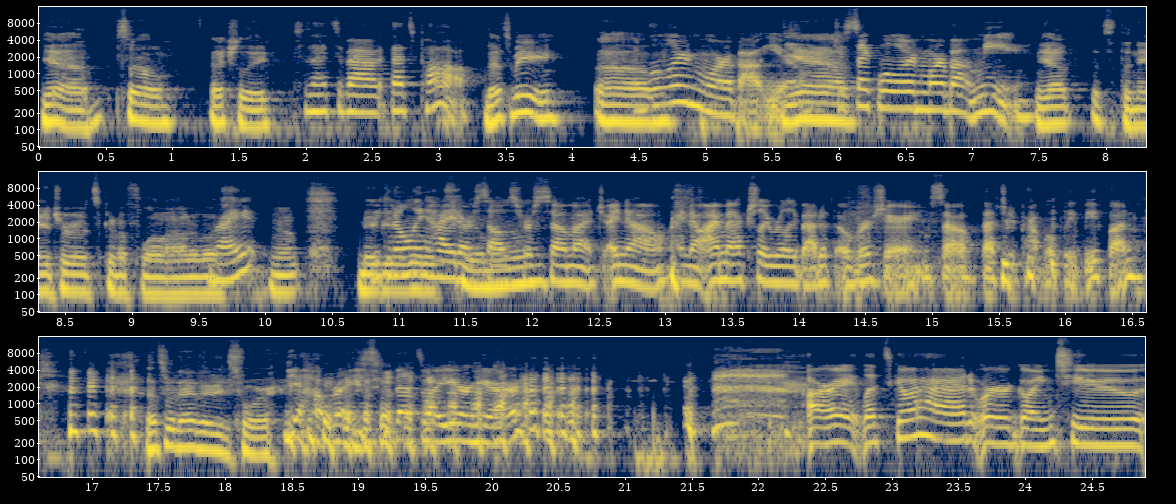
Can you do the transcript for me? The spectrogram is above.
yeah. So actually, So that's about that's Paul. that's me. Um, we'll learn more about you. yeah. Just like we'll learn more about me. Yep, it's the nature. It's gonna flow out of us, Right? Yep. Maybe We can only hide ourselves for so much. I know. I know. I'm actually really bad with oversharing, so that should probably be fun. That's what editing's for. yeah, right. That's why you're here. All right, let's go ahead. We're going to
